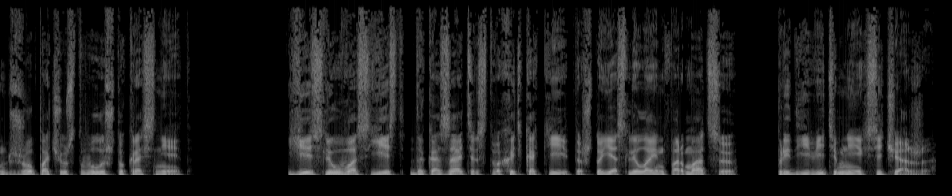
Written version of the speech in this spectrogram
Джо почувствовала, что краснеет. Если у вас есть доказательства, хоть какие-то, что я слила информацию, предъявите мне их сейчас же.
